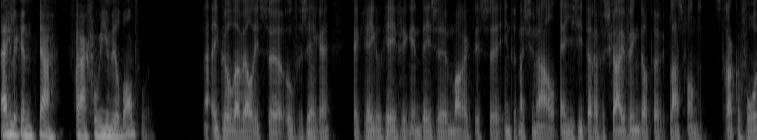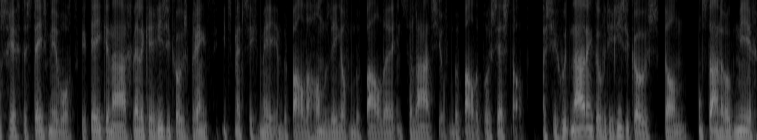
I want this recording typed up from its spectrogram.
eigenlijk een ja, vraag voor wie hem wil beantwoorden. Nou, ik wil daar wel iets over zeggen. Kijk, regelgeving in deze markt is uh, internationaal. En je ziet daar een verschuiving dat er in plaats van strakke voorschriften steeds meer wordt gekeken naar welke risico's brengt iets met zich mee. Een bepaalde handeling of een bepaalde installatie of een bepaalde processtap. Als je goed nadenkt over die risico's, dan ontstaan er ook meer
